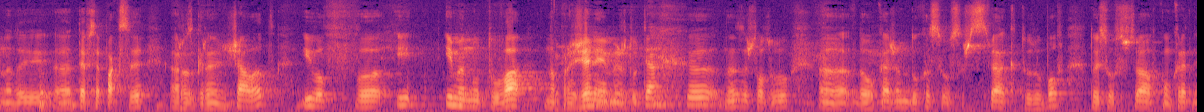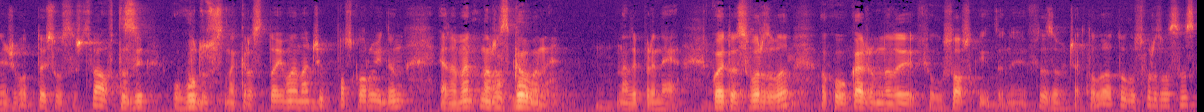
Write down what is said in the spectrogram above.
нали, те все пак се разграничават и, в, а, и именно това напрежение между тях, защото, да го кажем, духа се осъществява като любов, той се осъществява в конкретния живот, той се осъществява в тази лудост на кръста. Има значи, по-скоро един елемент на разгъване. Нали, при нея, което е свързва, ако го кажем нали, философски, да не влизаме чак това, то го свързва с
